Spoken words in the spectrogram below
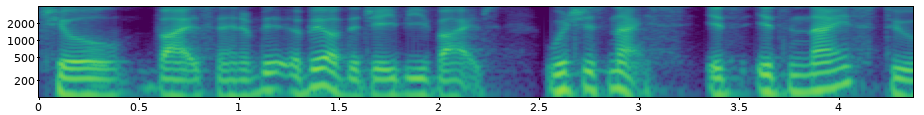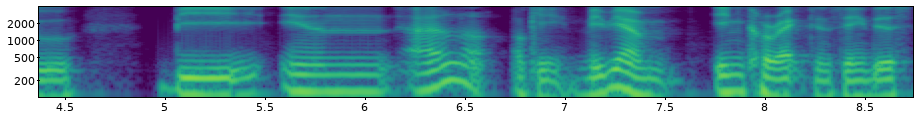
chill vibes and a bit a bit of the JB vibes, which is nice. It's it's nice to be in I don't know. Okay, maybe I'm incorrect in saying this.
